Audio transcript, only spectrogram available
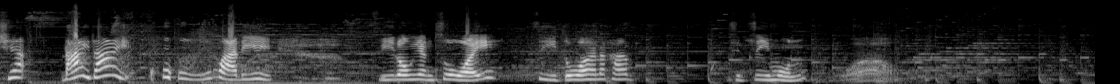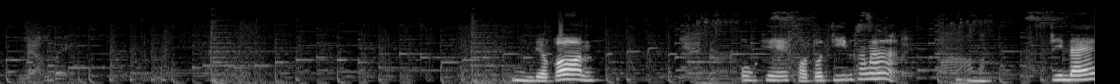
เชี่ยได้ได้โอ้โหมาดี มีลงอย่างสวยสี่ตัวนะครับสิบสี่หมุน ว้าวเดี๋ยวก่อน โอเค ขอตัวจีนข้างหน้า จีนแดง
